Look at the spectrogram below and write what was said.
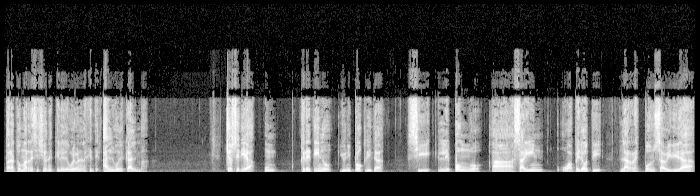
Para tomar decisiones que le devuelvan a la gente algo de calma. Yo sería un cretino y un hipócrita si le pongo a Saín o a Perotti la responsabilidad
